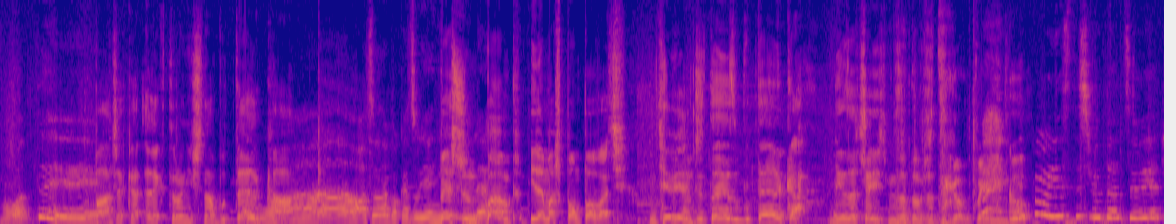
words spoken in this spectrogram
wody. Patrz, jaka elektroniczna butelka. Wow, a co ona pokazuje? Nie Passion ile? Pump, ile masz pompować? Nie wiem, czy to jest butelka. Nie zaczęliśmy za dobrze tego openingu. My jesteśmy tacy, wiesz,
